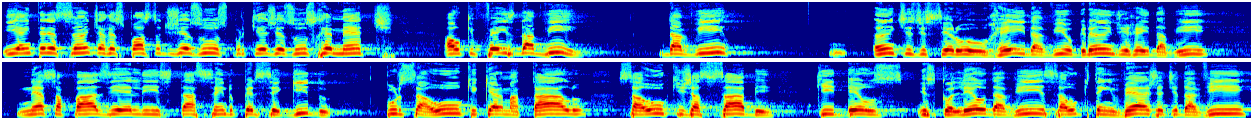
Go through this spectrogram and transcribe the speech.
E é interessante a resposta de Jesus, porque Jesus remete ao que fez Davi. Davi antes de ser o rei Davi, o grande rei Davi, nessa fase ele está sendo perseguido por Saul que quer matá-lo, Saul que já sabe que Deus escolheu Davi, Saul que tem inveja de Davi,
